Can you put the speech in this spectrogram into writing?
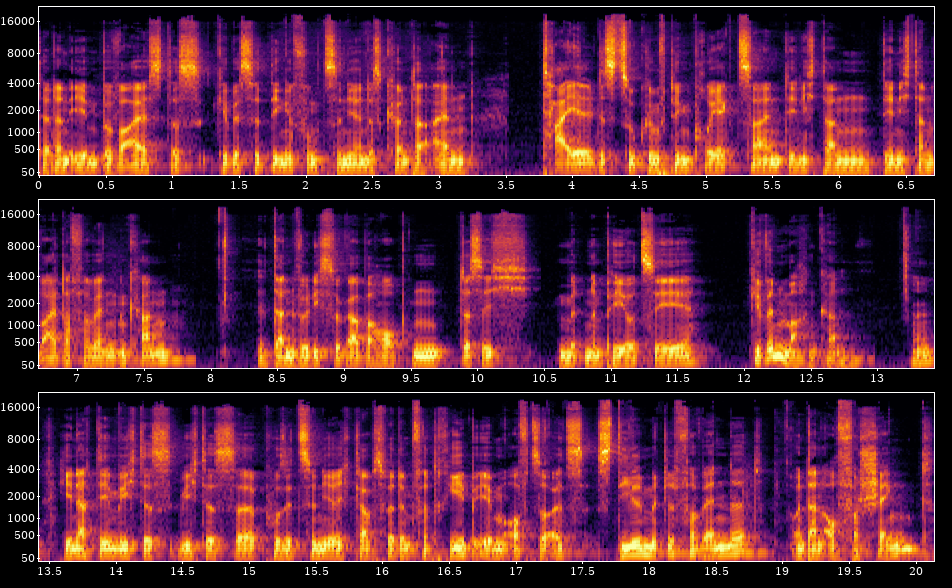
der dann eben beweist, dass gewisse Dinge funktionieren. Das könnte ein Teil des zukünftigen Projekts sein, den ich dann, den ich dann weiterverwenden kann. Dann würde ich sogar behaupten, dass ich mit einem POC Gewinn machen kann. Je nachdem, wie ich das, wie ich das äh, positioniere. Ich glaube, es wird im Vertrieb eben oft so als Stilmittel verwendet und dann auch verschenkt.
